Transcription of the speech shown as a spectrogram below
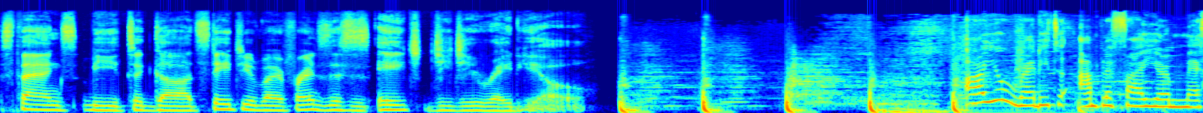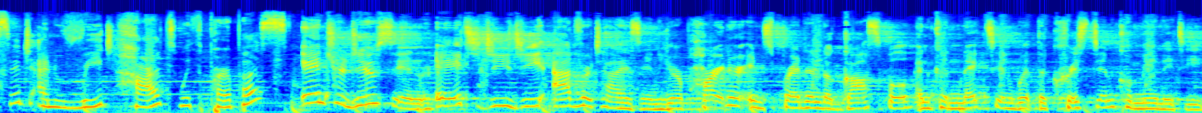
thanks be to God. Stay tuned, my friends. This is HGG Radio. Are you ready to amplify your message and reach hearts with purpose? Introducing HGG Advertising, your partner in spreading the gospel and connecting with the Christian community.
